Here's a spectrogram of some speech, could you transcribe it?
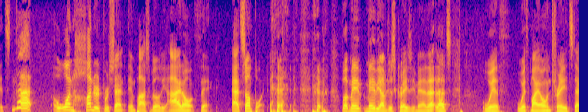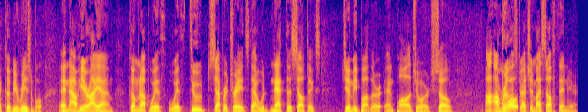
it's not a one hundred percent impossibility. I don't think at some point. but maybe maybe I'm just crazy, man. That that's with with my own trades that could be reasonable. And now here I am coming up with with two separate trades that would net the Celtics, Jimmy Butler and Paul George. So I, I'm really Well- stretching myself thin here.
